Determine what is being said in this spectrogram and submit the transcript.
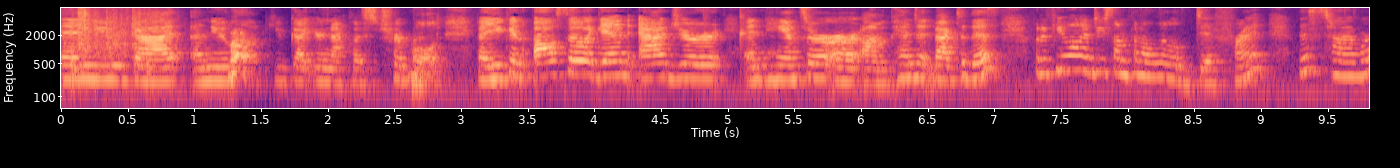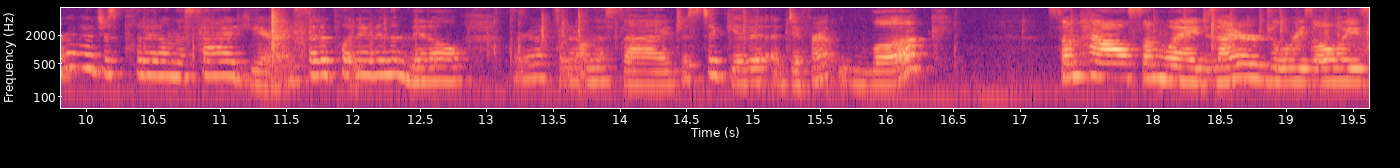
then you've got a new look. You've got your necklace tripled. Now you can also, again, add your enhancer or um, pendant back to this. But if you want to do something a little different, this time we're going to just put it on the side here. Instead of putting it in the middle, we're going to put it on the side just to give it a different look. Somehow, some way, designer jewelry is always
